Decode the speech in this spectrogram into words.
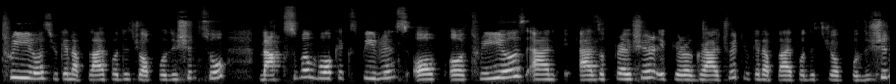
three years you can apply for this job position so maximum work experience of uh, three years and as a fresher if you're a graduate you can apply for this job position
